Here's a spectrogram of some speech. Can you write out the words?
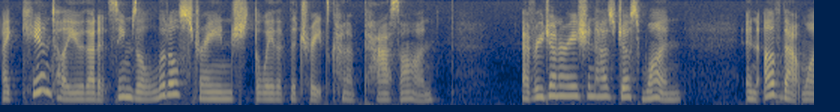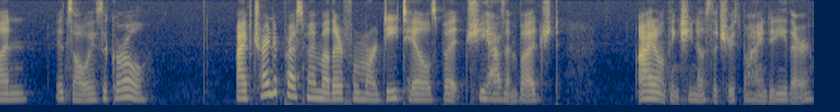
I can tell you that it seems a little strange the way that the traits kind of pass on. Every generation has just one, and of that one, it's always a girl. I've tried to press my mother for more details, but she hasn't budged. I don't think she knows the truth behind it either.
